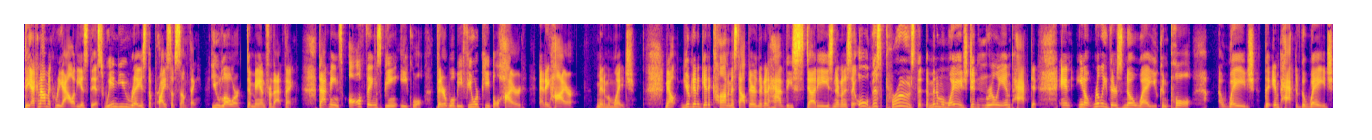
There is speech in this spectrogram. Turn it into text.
The economic reality is this when you raise the price of something, you lower demand for that thing. That means all things being equal, there will be fewer people hired at a higher minimum wage. Now, you're going to get economists out there and they're going to have these studies and they're going to say, oh, this proves that the minimum wage didn't really impact it. And, you know, really, there's no way you can pull a wage, the impact of the wage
